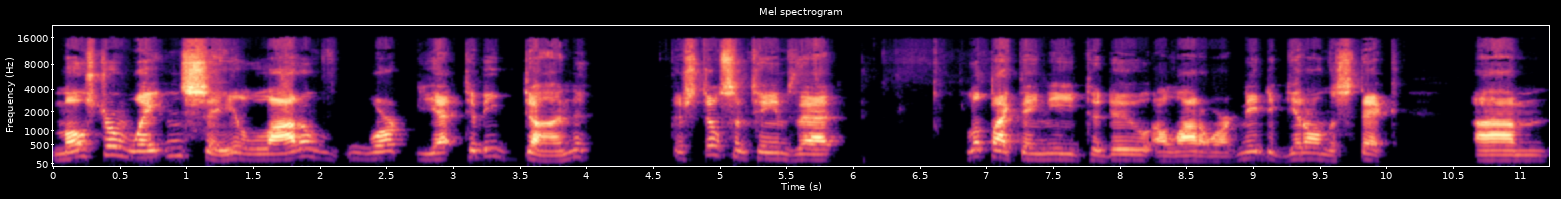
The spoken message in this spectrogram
most are wait and see, a lot of work yet to be done. There's still some teams that look like they need to do a lot of work, need to get on the stick um,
